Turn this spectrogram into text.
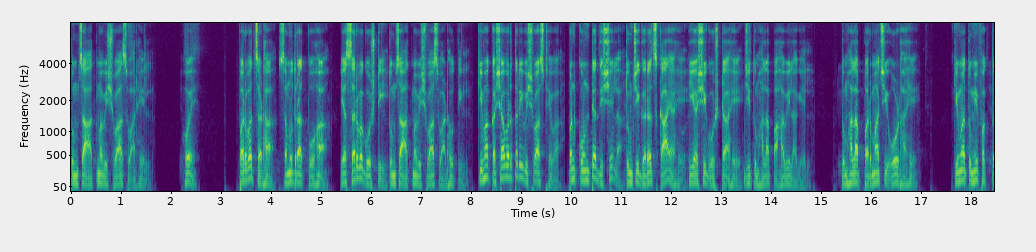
तुमचा आत्मविश्वास वाढेल. होय. पर्वत चढा समुद्रात पोहा. या सर्व गोष्टी तुमचा आत्मविश्वास वाढवतील. किंवा कशावर तरी विश्वास ठेवा. पण कोणत्या दिशेला? तुमची गरज काय आहे? ही अशी गोष्ट आहे जी तुम्हाला पाहावी लागेल. तुम्हाला परमाची ओढ आहे. किंवा तुम्ही फक्त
